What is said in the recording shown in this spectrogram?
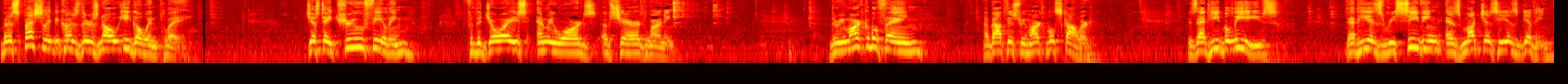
but especially because there's no ego in play just a true feeling for the joys and rewards of shared learning. The remarkable thing about this remarkable scholar is that he believes that he is receiving as much as he is giving,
